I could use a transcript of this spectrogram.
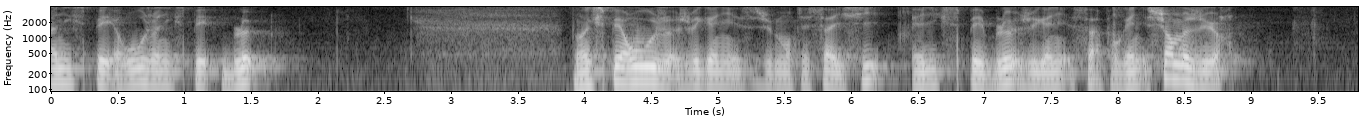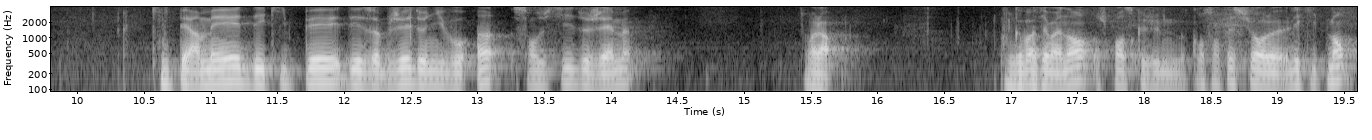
un XP rouge, un XP bleu. Donc, XP rouge, je vais gagner, je vais monter ça ici. Et l'XP bleu, je vais gagner ça pour gagner sur mesure. Qui me permet d'équiper des objets de niveau 1 sans utiliser de gemmes. Voilà. Donc à partir de maintenant, je pense que je vais me concentrer sur l'équipement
